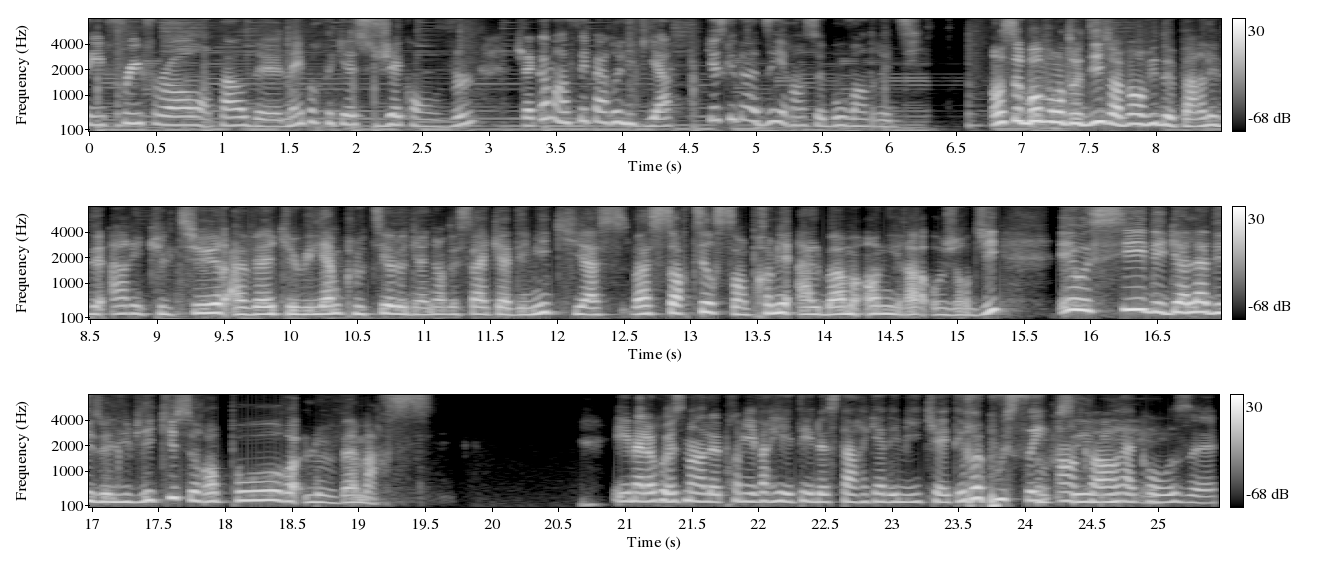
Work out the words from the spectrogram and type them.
c'est free for all. On parle de n'importe quel sujet qu'on veut. Je vais commencer par Olivia. Qu'est-ce que tu as à dire en ce beau vendredi? En ce beau vendredi, j'avais envie de parler de agriculture avec William Cloutier, le gagnant de sa académie, qui a- va sortir son premier album On ira aujourd'hui, et aussi des galas des Oliviers qui sera pour le 20 mars. Et malheureusement, le premier variété de Star Academy qui a été repoussé Repoussé, encore à cause euh,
